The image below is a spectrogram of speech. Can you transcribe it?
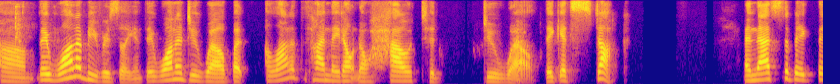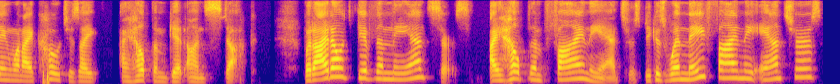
um, they want to be resilient. They want to do well but a lot of the time they don't know how to do well. They get stuck and that's the big thing when i coach is i i help them get unstuck but i don't give them the answers i help them find the answers because when they find the answers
